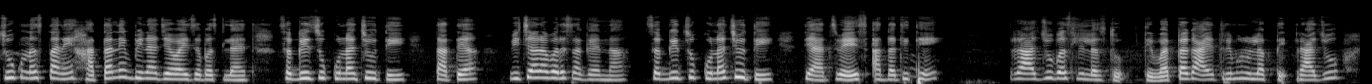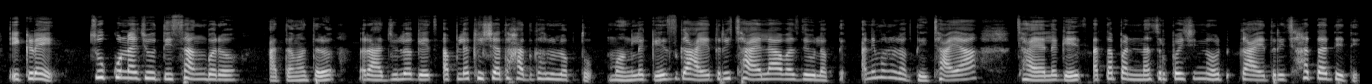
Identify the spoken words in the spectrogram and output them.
चूक नसताना हाताने बिना जेवायचं बसल्या आहेत. सगळी चूक कुणाची होती? तात्या विचारा बरं सगळ्यांना. सगळी चूक कुणाची होती? त्याच वेळेस आता तिथे राजू बसलेला असतो. तेव्हा आता गायत्री म्हणू लागते राजू इकडे चूक कुणाची होती? सांग बरं. आता मात्र राजू लगेच आपल्या खिशात हात घालू लागतो. मग लगेच गायत्री छायाला आवाज देऊ लागते आणि म्हणू लागते छाया छाया लगेच आता पन्नास रुपयाची नोट गायत्रीच्या हातात देते.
